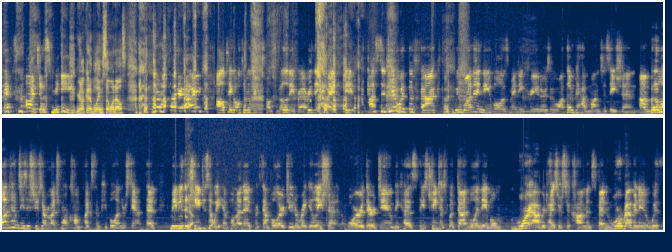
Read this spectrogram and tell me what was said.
It's not just me. You're not going to blame someone else? I, will take ultimately responsibility for everything, but it has to do with the fact we want to enable as many creators. We want them to have monetization. Um, but a lot of times these issues are much more complex than people understand. That maybe the yeah. changes that we implemented, for example, are due to regulation or they're due because these changes we've done will enable more advertisers to come and spend more revenue with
